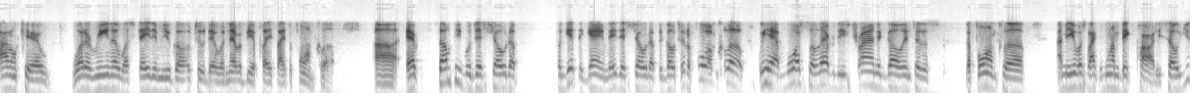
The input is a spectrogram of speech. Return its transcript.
I don't care what arena, what stadium you go to, there would never be a place like the Forum Club. Uh, every, some people just showed up forget the game. They just showed up to go to the Forum Club. We had more celebrities trying to go into the the Forum Club. I mean, it was like one big party. So you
